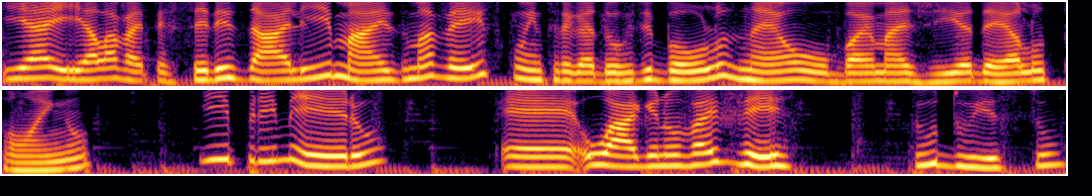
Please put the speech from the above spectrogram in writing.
E aí ela vai terceirizar ali mais uma vez com o entregador de bolos, né? O boy magia dela, o Tonho. E primeiro, é, o Agno vai ver tudo isso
